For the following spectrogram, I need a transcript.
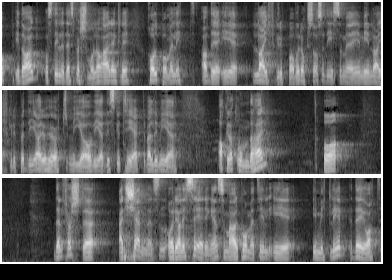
opp i dag og stille det spørsmålet. Og jeg har egentlig holdt på med litt av det i life-gruppa vår også. Så de som er i min life-gruppe, de har jo hørt mye, og vi har diskutert veldig mye akkurat om det her. Og den første erkjennelsen og realiseringen som jeg har kommet til i, i mitt liv, det er jo at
